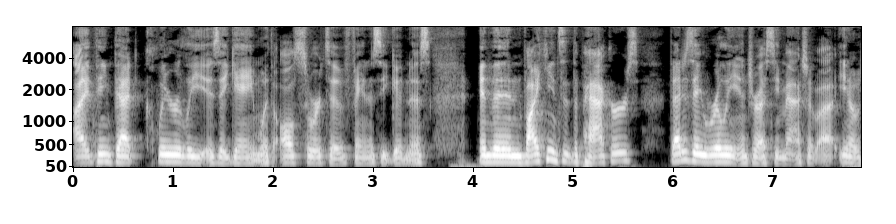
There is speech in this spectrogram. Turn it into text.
I think that clearly is a game with all sorts of fantasy goodness. And then Vikings at the Packers, that is a really interesting matchup. Uh, you know,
